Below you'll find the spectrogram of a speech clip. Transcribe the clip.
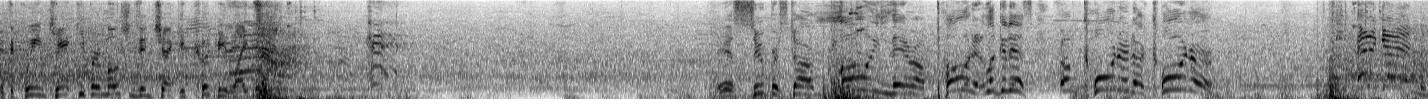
If the Queen can't keep her emotions in check, it could be lights out. This superstar mowing their opponent. Look at this, from corner to corner. And again!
